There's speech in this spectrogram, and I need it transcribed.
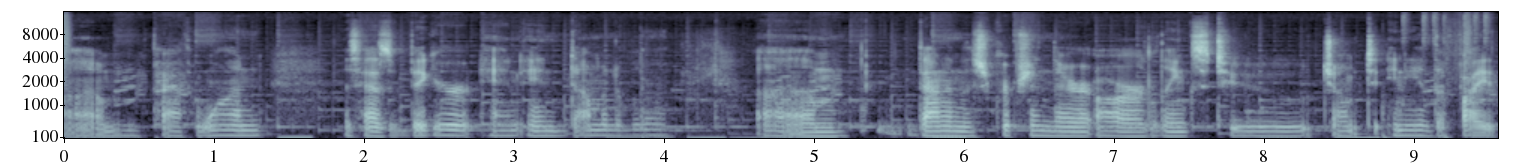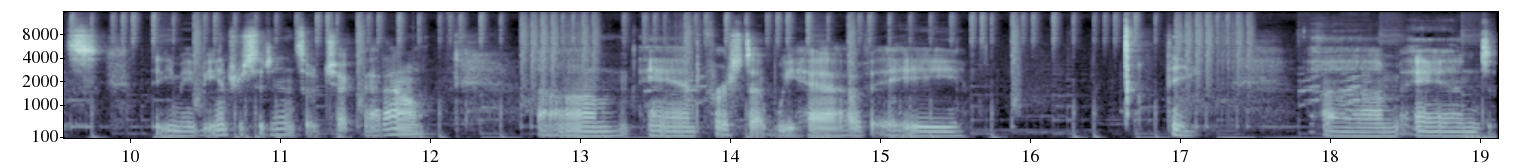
um, path 1. This has Vigor and Indomitable. Um, down in the description, there are links to jump to any of the fights that you may be interested in, so check that out. Um, and first up, we have a thing um, and,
